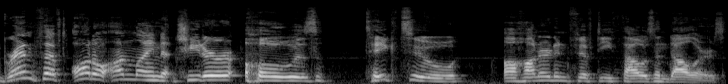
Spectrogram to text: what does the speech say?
Grand Theft Auto Online cheater owes Take Two $150,000.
